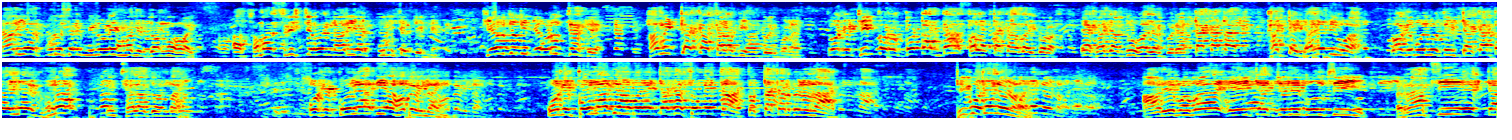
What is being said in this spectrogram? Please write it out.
নারী আর পুরুষের মিলনে আমাদের জন্ম হয়। আর সমাজ সৃষ্টি হয় নারী আর পুরুষের জন্য। কেউ যদি পড়ুক থাকে আমি টাকা ছাড়া বিহা করব না। তোমাকে ঠিক করো, গোটা গাছ সালা টাকা আদায় করো। এক হাজার, দু হাজার করে। আর টাকাটা খাটটাই ঢালে দিব তোমাকে বলব তুই টাকাটা আর ঘুমা তুই ছেলা জন্মাই। ওকে কোনা দেওয়া হবে নাই। ওকে কোনা দেওয়া হবে না টাকার সঙ্গে থাক, তোর টাকার বেড়ে রাখ ঠিক ওঠে না? আরে বাবা, এইটার জন্য বলছি, রাঁচি একটা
